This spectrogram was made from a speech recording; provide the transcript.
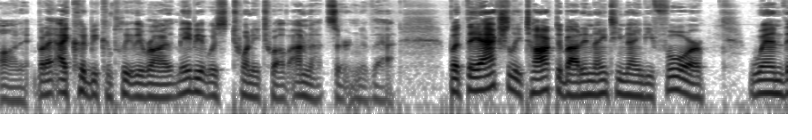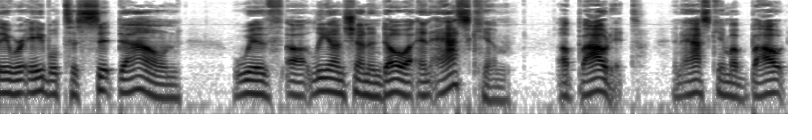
on it, but I, I could be completely wrong. Maybe it was 2012. I'm not certain of that. But they actually talked about in 1994 when they were able to sit down with uh, Leon Shenandoah and ask him about it and ask him about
